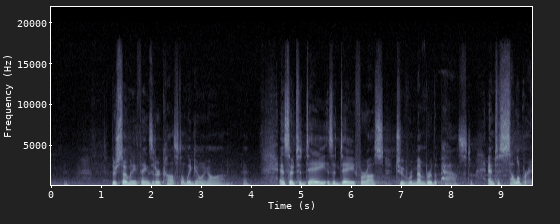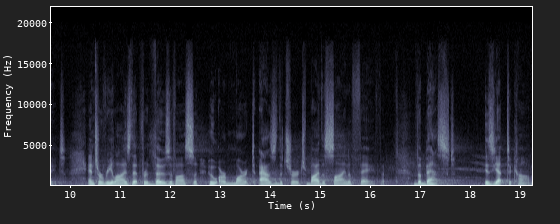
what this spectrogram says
There's so many things that are constantly going on. Okay? And so today is a day for us to remember the past and to celebrate and to realize that for those of us who are marked as the church by the sign of faith, the best is yet to come.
